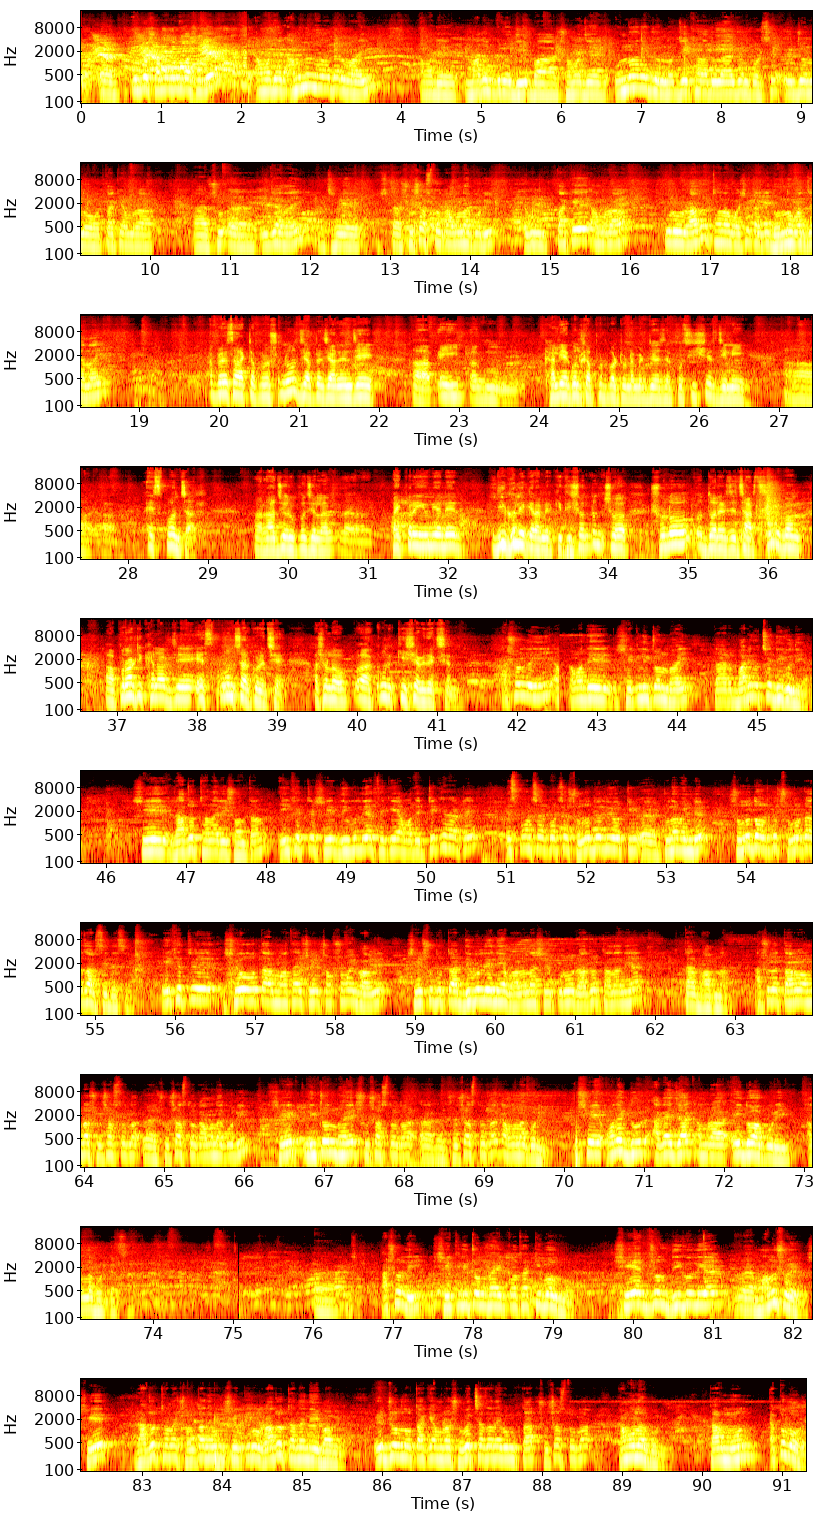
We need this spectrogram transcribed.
পূর্ব সর্বমঙ্গলবাসীদের আমাদের আমিনুল হাওলাদার ভাই, আমাদের মাদক বিরোধী বা সমাজের উন্নয়নের জন্য যে খেলাধুলা আয়োজন করছে, এর জন্য তাকে আমরা জানাই যে তার সুস্বাস্থ্য কামনা করি। এবং তাকে আমরা পুরো রাজর থানাবাসী তাকে ধন্যবাদ জানাই। আপনার স্যার একটা প্রশ্ন যে আপনি জানেন যে এই Khalia gold cup football tournament দুই হাজার পঁচিশের যিনি স্পন্সার রাজুর উপজেলার পাইকপাড়া ইউনিয়নের দীঘলি গ্রামের কৃতি সন্তান ছ- ষোলো দলের যে জার্সি এবং আহ, পনেরোটি খেলার যে স্পন্সার করেছে আসলে কোন কী হিসেবে দেখছেন? আসলেই আমাদের শেখ লিটন ভাই তার বাড়ি হচ্ছে দিগুলিয়া সে রাজর থানারই সন্তান। এই ক্ষেত্রে সে দিগুলিয়া থেকে আমাদের টেকেরহাটে স্পন্সর করছে ষোলো দলীয় টুর্নামেন্টের ষোলো দলকে ষোলোটা জার্সি দিয়েছে। এই ক্ষেত্রে সেও তার মাথায় সে সবসময় ভাবে, সে শুধু তার দিগুলিয়া নিয়ে ভাবে না, সে পুরো রাজর থানা নিয়ে তার ভাবনা। আসলে তারও আমরা সুস্বাস্থ্য সুস্বাস্থ্য কামনা করি। শেখ লিটন ভাইয়ের সুস্বাস্থ্যতা সুস্বাস্থ্যতা কামনা করি। সে অনেক দূর আগায় যাক, আমরা এই দোয়া করি আল্লাহর কাছে। আসলেই শেখ লিটন ভাইয়ের কথা কি বলব? সে একজন দিগুলিয়ার মানুষ হয়ে সে রাজর থানার সন্তান এবং সে পুরো রাজর থানা নিয়ে ভাবে। এর জন্য তাকে আমরা শুভেচ্ছা জানাই এবং তার সুস্বাস্থ্যতা কামনা করি। তার মন এত বড়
